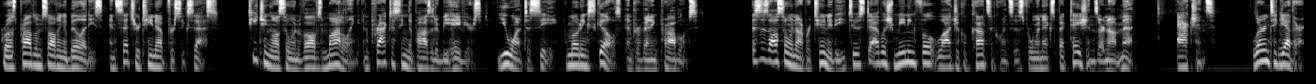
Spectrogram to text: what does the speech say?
grows problem solving abilities, and sets your teen up for success. Teaching also involves modeling and practicing the positive behaviors you want to see, promoting skills and preventing problems. This is also an opportunity to establish meaningful, logical consequences for when expectations are not met. Actions. Learn together.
